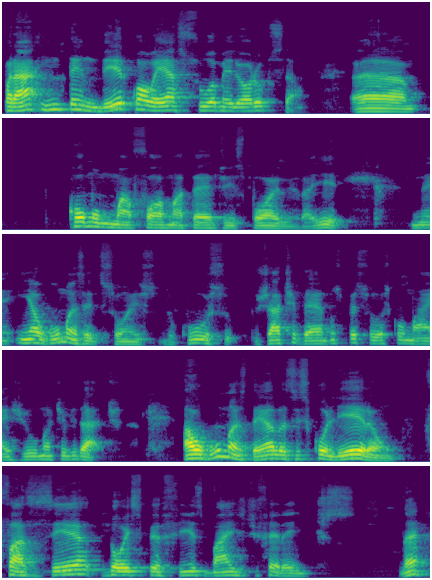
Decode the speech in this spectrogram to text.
para entender qual é a sua melhor opção. Uh, como uma forma até de spoiler aí, né, em algumas edições do curso já tivemos pessoas com mais de uma atividade. Algumas delas escolheram fazer dois perfis mais diferentes, né?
